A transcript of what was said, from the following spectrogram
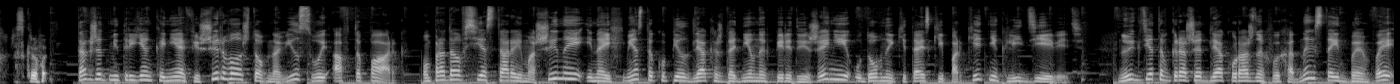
раскрывать. Также Дмитриенко не афишировал, что обновил свой автопарк. Он продал все старые машины и на их место купил для каждодневных передвижений удобный китайский паркетник Ли 9. Ну и где-то в гараже для куражных выходных стоит BMW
